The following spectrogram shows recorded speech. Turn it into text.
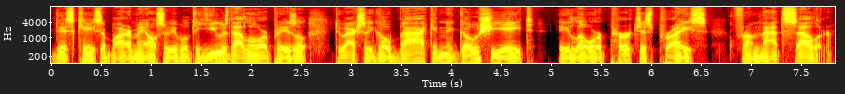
this case, a buyer may also be able to use that lower appraisal to actually go back and negotiate a lower purchase price from that seller.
